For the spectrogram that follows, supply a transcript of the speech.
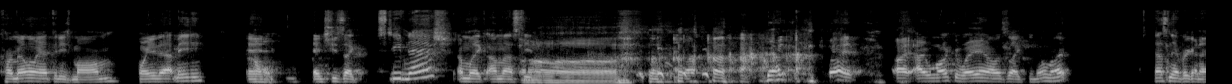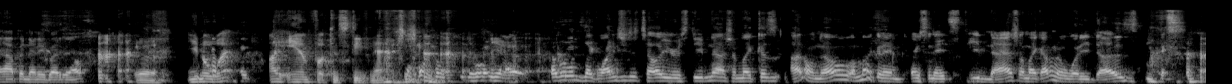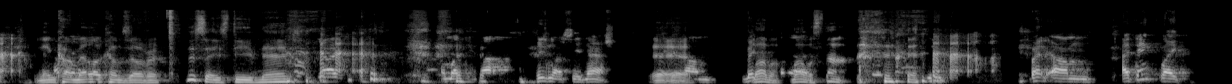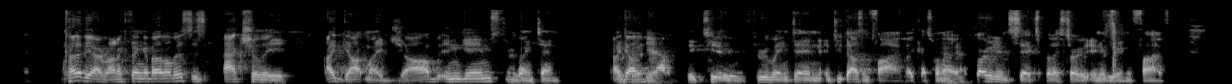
Carmelo Anthony's mom pointed at me and, oh. and she's like, Steve Nash? I'm like, I'm not Steve. Uh. but, but I, I, walked away and I was like, you know what? That's never going to happen to anybody else. You know what? I am fucking Steve Nash. yeah. Everyone's like, why didn't you just tell her you're Steve Nash? I'm like, because I don't know. I'm not going to impersonate Steve Nash. I'm like, I don't know what he does. and then Carmelo comes over. This ain't Steve Nash. I'm like, he's not Steve Nash. Yeah. yeah. Um, but, mama, uh, mama, stop. but um, I think like kind of the ironic thing about all this is actually I got my job in games through LinkedIn. I got okay, a job yeah. big two through LinkedIn in 2005. Like that's when I started in six, but I started interviewing in 5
